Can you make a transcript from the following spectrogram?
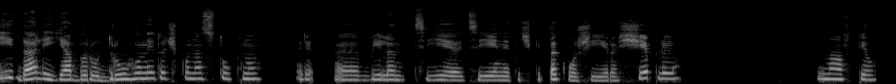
І далі я беру другу ниточку наступну е, біля цієї, цієї ниточки, також її розщеплюю навпіл.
